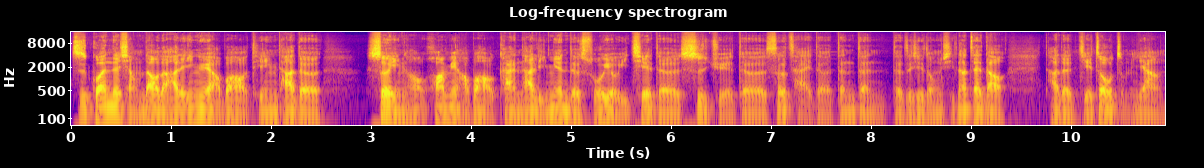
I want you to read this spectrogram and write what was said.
直观的想到的，它的音乐好不好听，它的。摄影好，画面好不好看？它里面的所有一切的视觉的色彩的等等的这些东西，那再到它的节奏怎么样？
